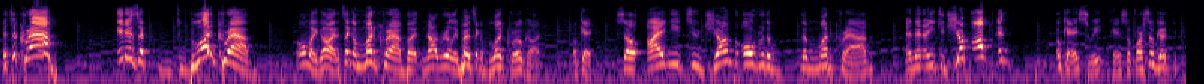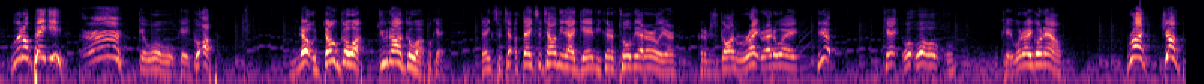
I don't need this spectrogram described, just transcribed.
It's a crab. It is a blood crab. Oh my god, it's like a mud crab, but not really, but it's like a blood crow god. Okay, so I need to jump over the, the mud crab, and then I need to jump up and... Okay, sweet. Okay, so far so good. Little piggy! Okay, whoa, whoa, okay, go up. No, don't go up. Do not go up. Okay. Thanks for thanks for telling me that game. You could have told me that earlier. Could have just gone right right away. Yep. Okay. Whoa, whoa, whoa. Okay, where do I go now? Run! Jump!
